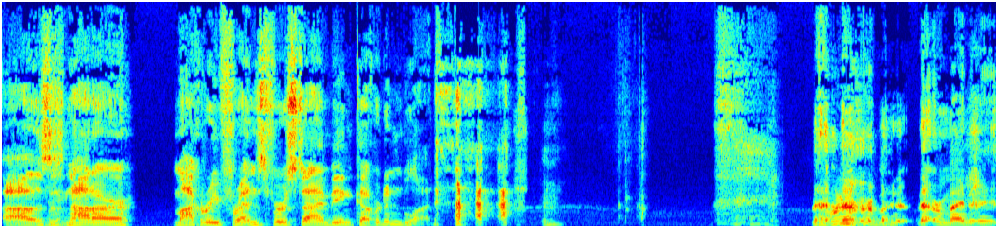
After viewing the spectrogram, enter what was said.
Uh, this is not our mockery friend's first time being covered in blood. That, that reminded that reminded me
